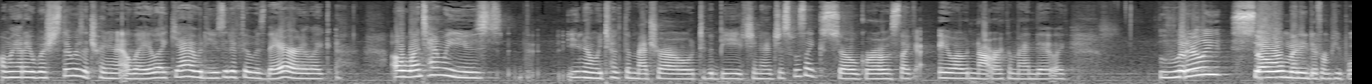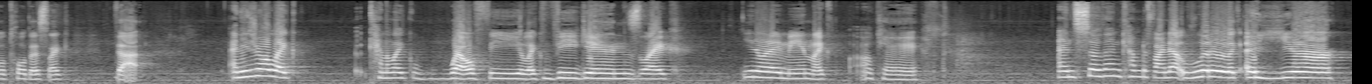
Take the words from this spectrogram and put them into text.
Oh my god, I wish there was a train in LA." Like, yeah, I would use it if it was there. Like, oh, one time we used you know, we took the metro to the beach and it just was like so gross. Like, ew, I would not recommend it. Like, literally, so many different people told us like that. And these are all like kind of like wealthy, like vegans, like, you know what I mean? Like, okay. And so then come to find out, literally like a year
